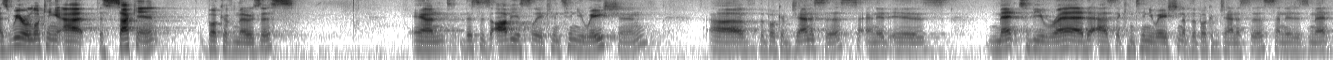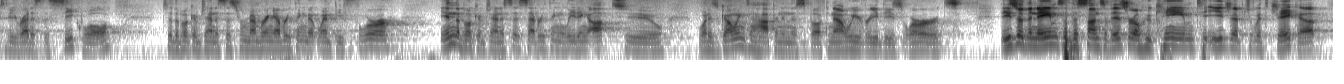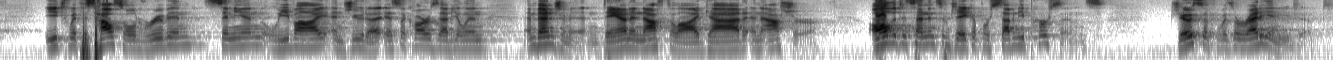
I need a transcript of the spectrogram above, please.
As we are looking at the second book of Moses, and this is obviously a continuation of the book of Genesis, and it is meant to be read as the continuation of the book of Genesis, and it is meant to be read as the sequel to the book of Genesis, remembering everything that went before in the book of Genesis, everything leading up to what is going to happen in this book. Now we read these words. These are the names of the sons of Israel who came to Egypt with Jacob, each with his household Reuben, Simeon, Levi, and Judah, Issachar, Zebulun, and Benjamin, Dan and Naphtali, Gad, and Asher. All the descendants of Jacob were 70 persons. Joseph was already in Egypt.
